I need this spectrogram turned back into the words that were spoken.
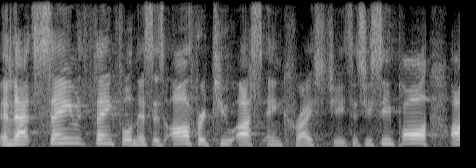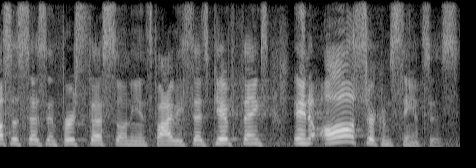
And that same thankfulness is offered to us in Christ Jesus. You see, Paul also says in 1 Thessalonians 5, he says, Give thanks in all circumstances.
